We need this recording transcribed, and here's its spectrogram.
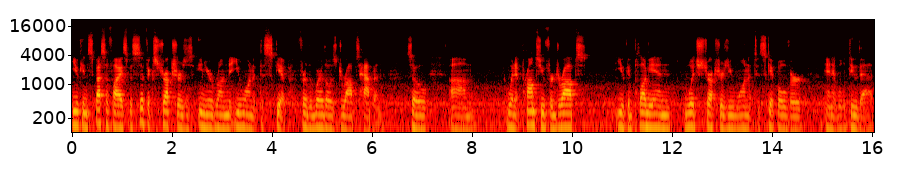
you can specify specific structures in your run that you want it to skip for the, where those drops happen. So um, when it prompts you for drops, you can plug in which structures you want it to skip over and it will do that.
